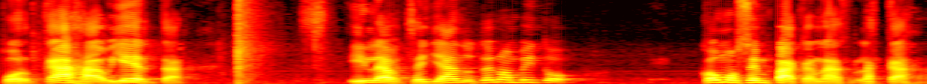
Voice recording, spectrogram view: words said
por caja abierta, la sellando. Ustedes no han visto cómo se empacan las, las cajas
